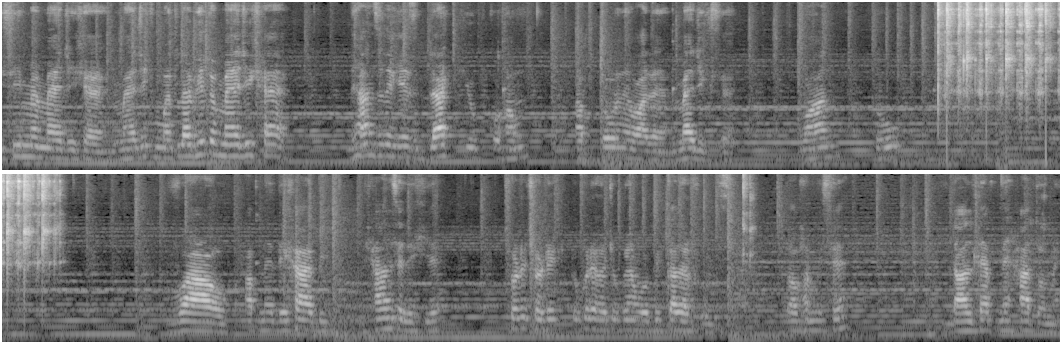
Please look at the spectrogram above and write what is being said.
इसी में मैजिक है। मैजिक मतलब ही तो मैजिक है। ध्यान से देखिए, इस ब्लैक क्यूब को हम अब तोड़ने वाले हैं मैजिक से। वन टू वाओ, आपने देखा अभी। ध्यान से देखिए। छोटे छोटे टुकड़े हो चुके हैं, वो भी कलरफुल तो अब हम इसे डालते हैं अपने हाथों में।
